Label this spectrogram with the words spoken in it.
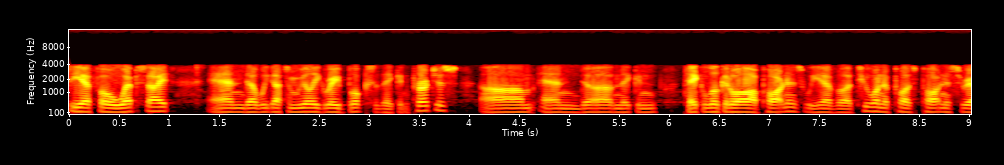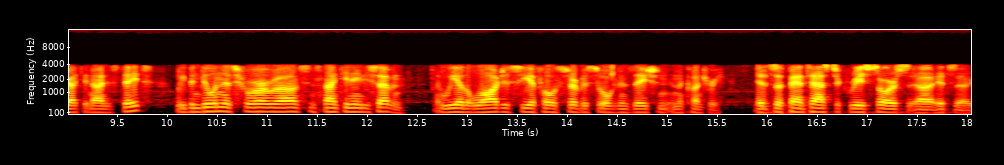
CFO website, and uh, we got some really great books that they can purchase, um, and uh, they can take a look at all our partners. We have uh, 200 plus partners throughout the United States. We've been doing this for uh, since 1987. And we are the largest CFO service organization in the country. It's a fantastic resource. Uh, it's a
